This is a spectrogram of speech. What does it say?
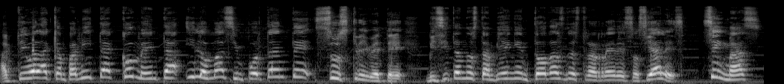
activa la campanita, comenta y lo más importante, suscríbete. Visítanos también en todas nuestras redes sociales. Sin más,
